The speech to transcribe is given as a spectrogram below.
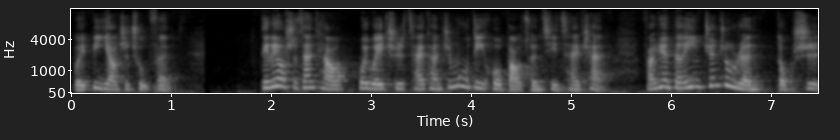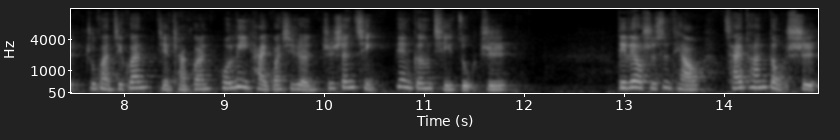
为必要之处分。第六十三条，为维持财团之目的或保存其财产，法院得因捐助人、董事、主管机关、检察官或利害关系人之申请，变更其组织。第六十四条，财团董事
